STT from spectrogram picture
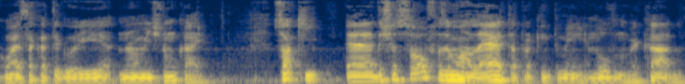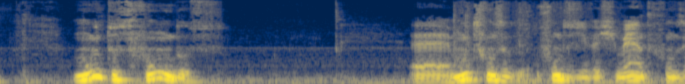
com essa categoria normalmente não cai. Só que, é, deixa só eu fazer um alerta para quem também é novo no mercado. Muitos fundos é, muitos fundos, fundos de investimento, fundos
